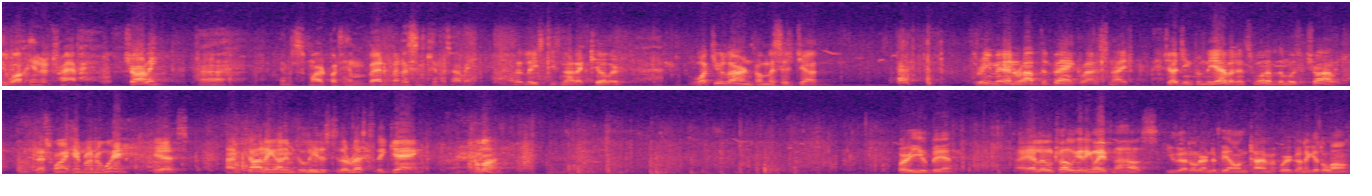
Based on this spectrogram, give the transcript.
Me walk in a trap. Charlie? Ah, him smart, but him bad medicine, Kemo Sabe. Well, at least he's not a killer. What you learned from Mrs. Judd? Three men robbed the bank last night. Judging from the evidence, one of them was Charlie. That's why him run away. Yes. I'm counting on him to lead us to the rest of the gang. Come on. Where you been? I had a little trouble getting away from the house. You got to learn to be on time if we're going to get along.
